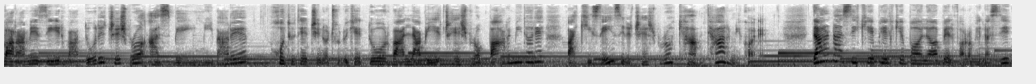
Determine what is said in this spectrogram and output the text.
ورم زیر و دور چشم رو از بین می‌بره. خطوط چین و چروک دور و لبه چشم رو بر میداره و کیسه زیر چشم رو کمتر می‌کنه. در نزدیکی پلک بالا بلفاروپلاسی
